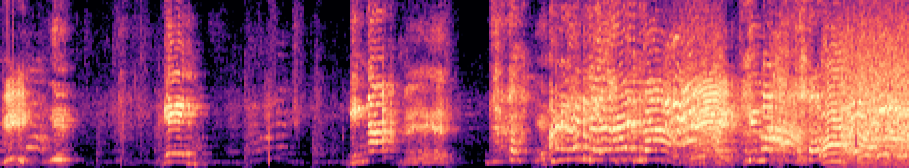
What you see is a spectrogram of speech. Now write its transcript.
Okay. Sige. Game. Game na. Okay, okay. Ano yan na? Okay. Game na. Kain!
